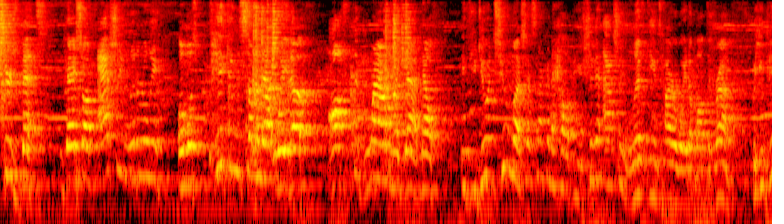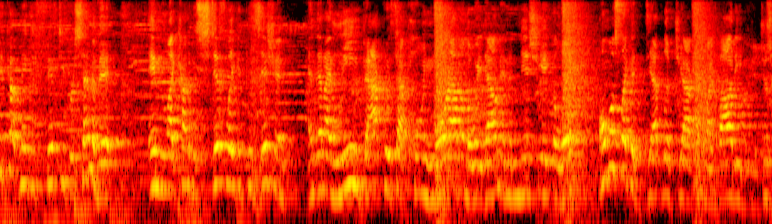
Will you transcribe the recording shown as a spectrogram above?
here's bent. Okay, so I'm actually literally almost picking some of that weight up off the ground like that. Now, if you do it too much, that's not gonna help you. You shouldn't actually lift the entire weight up off the ground. But you pick up maybe 50% of it in like kind of a stiff-legged position and then I lean back with that pulling more out on the way down and initiate the lift, almost like a deadlift jack with my body just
